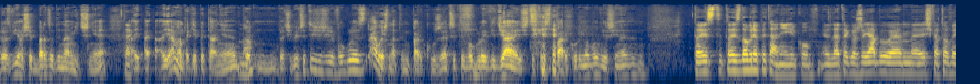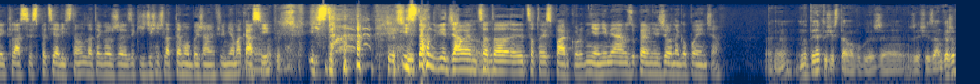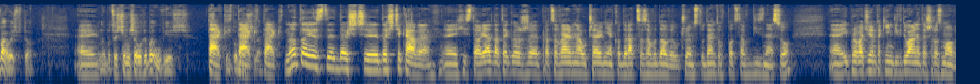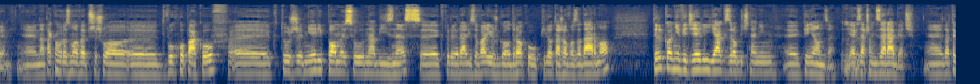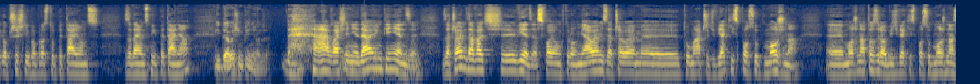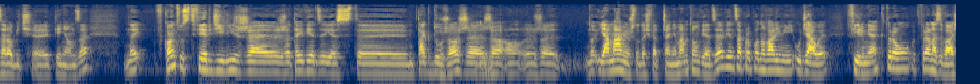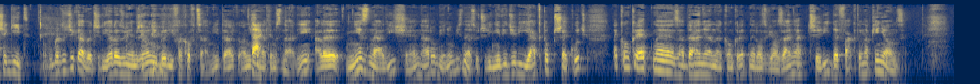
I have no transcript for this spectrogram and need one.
rozwija się bardzo dynamicznie. Tak. A, a, a ja mam takie pytanie No. do, do Ciebie, czy Ty się w ogóle znałeś na tym parkurze? Czy Ty w ogóle wiedziałeś, co jest parkur? No bo wiesz, ja... To jest, to jest dobre pytanie, Irku, dlatego że ja byłem e, światowej klasy specjalistą, dlatego że z jakieś 10 lat temu obejrzałem film Yamakasi No to- i, sto, i stąd wiedziałem, co to, e, co to jest parkour. Nie, nie miałem zupełnie zielonego pojęcia. Aha. No to jak to się stało w ogóle, że, że się zaangażowałeś w to? E, No bo coś Cię musiało chyba uwieść. Tak, tak, tak. No to jest y, dość, y, dość ciekawa y, historia, dlatego że pracowałem na uczelni jako doradca zawodowy, uczyłem studentów podstaw biznesu i prowadziłem takie indywidualne też rozmowy. Na taką rozmowę przyszło dwóch chłopaków, którzy mieli pomysł na biznes, który realizowali już go od roku pilotażowo za darmo. Tylko nie wiedzieli, jak zrobić na nim pieniądze, jak zacząć zarabiać. Dlatego przyszli po prostu pytając, zadając mi pytania. I dałeś im pieniądze. A właśnie nie dałem im pieniędzy. Zacząłem dawać e, wiedzę swoją, którą miałem, zacząłem e, tłumaczyć, w jaki sposób można, e, można to zrobić, w jaki sposób można zarobić pieniądze. No i w końcu stwierdzili, że, że tej wiedzy jest tak dużo, że, że, on, że no ja mam już to doświadczenie, mam tą wiedzę, więc zaproponowali mi udziały w firmie, którą, która nazywała się GIT. No bardzo ciekawe, czyli ja rozumiem, że oni byli fachowcami, tak? Oni Tak. się na tym znali, ale nie znali się na robieniu biznesu, czyli nie wiedzieli, jak to przekuć na konkretne zadania, na konkretne rozwiązania, czyli de facto na pieniądze.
